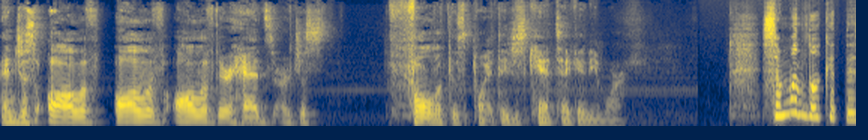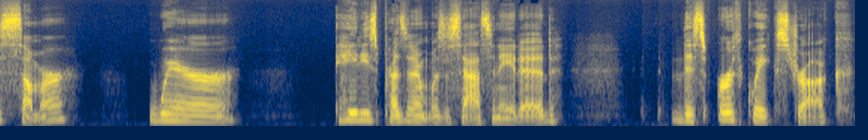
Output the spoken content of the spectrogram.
And just all of all of all of their heads are just full at this point. They just can't take anymore. Someone look at this summer where Haiti's president was assassinated, this earthquake struck,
